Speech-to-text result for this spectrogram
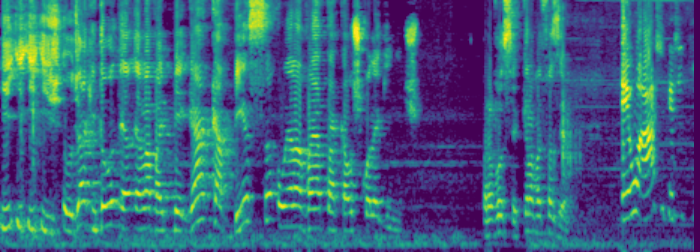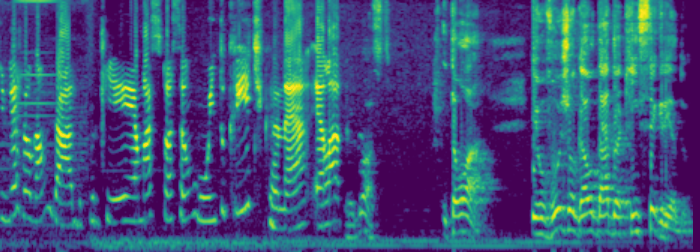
E, e, e, o Jack, então, e- ela vai pegar a cabeça ou ela vai atacar os coleguinhas? Pra você, o que ela vai fazer? Eu acho que a gente devia jogar um dado, porque é uma situação muito crítica, né? Ela. Eu gosto. Então, ó, eu vou jogar o dado aqui em segredo.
